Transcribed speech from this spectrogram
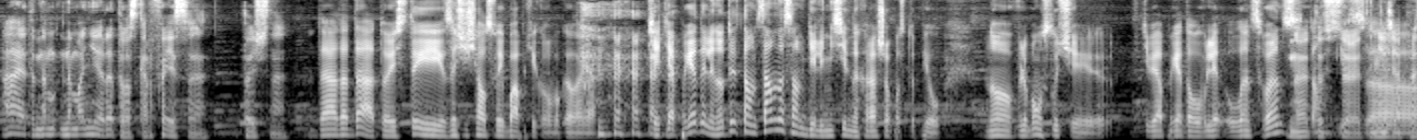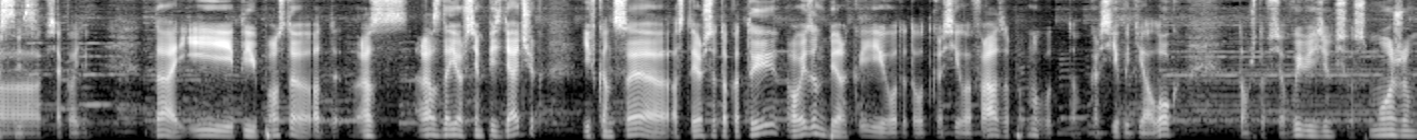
а, это на, на манер этого, Скарфейса. Точно. Да-да-да, то есть ты защищал свои бабки, грубо говоря. Все тебя предали, но ты там сам на самом деле не сильно хорошо поступил. Но в любом случае тебя предал Лэнс Венс. Но это всё, это нельзя простить. Всякого... Да, и ты просто от- раз- раздаешь всем пиздячек, и в конце остаешься только ты, Ройзенберг, и вот эта вот красивая фраза, ну вот там красивый диалог, о том, что все вывезем, все сможем,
